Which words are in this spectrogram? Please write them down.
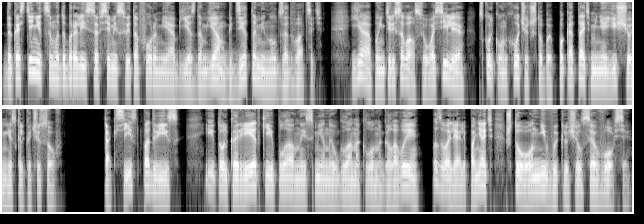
До гостиницы мы добрались со всеми светофорами и объездом ям где-то минут за двадцать. Я поинтересовался у Василия, сколько он хочет, чтобы покатать меня еще несколько часов. Таксист подвис, и только редкие плавные смены угла наклона головы позволяли понять, что он не выключился вовсе.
